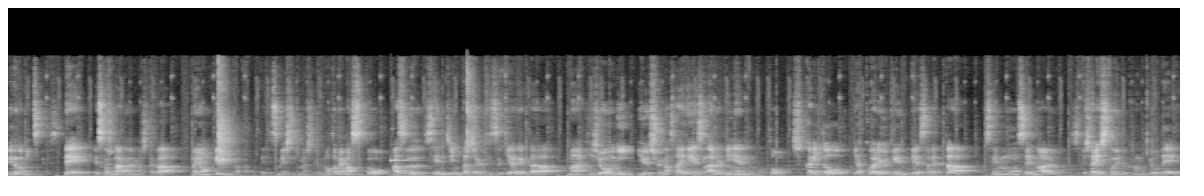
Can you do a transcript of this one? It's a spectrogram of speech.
っていうのが3つ目です。で少し長くなりましたが、まあ、4P にわたって説明してきましたけどまとめますとまず先人たちが築き上げた、まあ、非常に優秀な再現性のある理念のもとしっかりと役割が限定された専門性のあるスペシャリストのいる環境で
